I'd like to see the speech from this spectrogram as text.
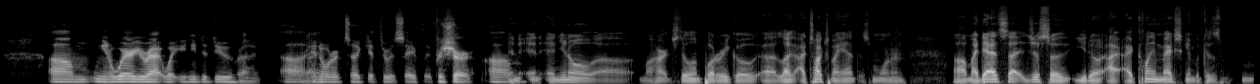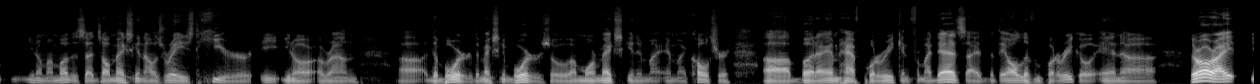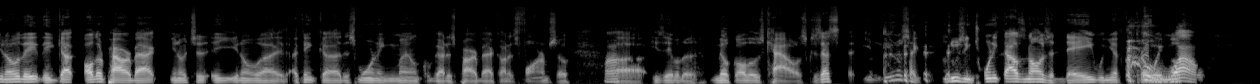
um, you know, where you're at, what you need to do Right. uh, right. in order to get through it safely, for sure. Um, and and and you know, uh, my heart's still in Puerto Rico. Uh, like I talked to my aunt this morning. Uh, my dad's side, just so you know, I, I claim Mexican because you know my mother's side's all Mexican. I was raised here, you know, around uh, the border, the Mexican border. So I'm more Mexican in my in my culture. Uh, but I am half Puerto Rican from my dad's side. But they all live in Puerto Rico, and uh, they're all right. You know, they they got all their power back. You know, to you know, uh, I think uh, this morning my uncle got his power back on his farm, so Wow. uh, he's able to milk all those cows because that's you know it's like losing twenty thousand dollars a day when you have to throw away milk. wow.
